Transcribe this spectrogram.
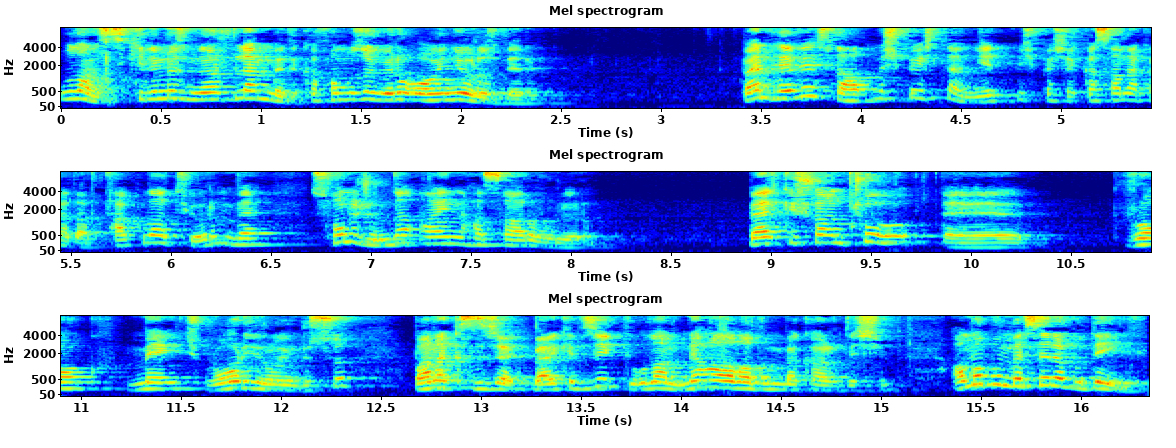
ulan skillimiz nerflenmedi kafamıza göre oynuyoruz derim. Ben hevesle 65'ten 75'e kasana kadar takla atıyorum ve sonucunda aynı hasarı vuruyorum. Belki şu an çoğu e, Rogue, Mage, Warrior oyuncusu bana kızacak. Belki diyecek ki ulan ne ağladım be kardeşim. Ama bu mesele bu değil.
